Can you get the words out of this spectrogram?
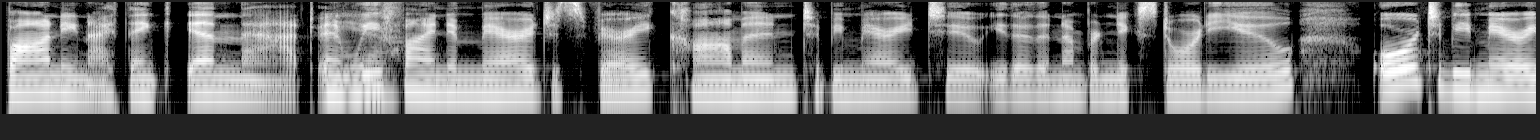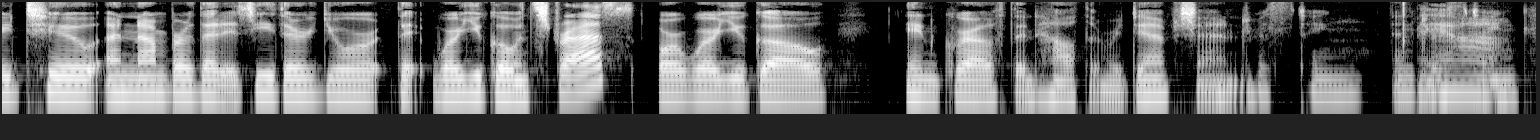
bonding, I think, in that. And yeah. we find in marriage it's very common to be married to either the number next door to you or to be married to a number that is either your that where you go in stress or where you go in growth and health and redemption. Interesting. Interesting. Yeah.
